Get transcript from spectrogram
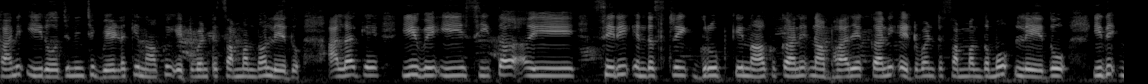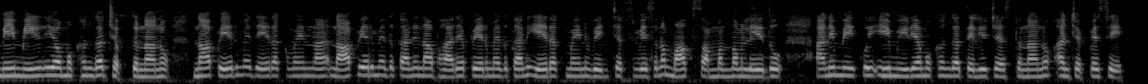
కానీ ఈ రోజు నుంచి వీళ్ళకి నాకు ఎటువంటి సంబంధం లేదు. అలాగే ఈ వి- ఈ సీత ఈ సిరి ఇండస్ట్రీ గ్రూప్కి నాకు కానీ నా భార్యకు కానీ ఎటువంటి సంబంధము లేదు. ఇది మీ మీడియా ముఖంగా చెప్తున్నాను. నా పేరు మీద ఏ రకమైన నా పేరు మీద కానీ నా భార్య పేరు మీద కానీ ఏ రకమైన వెంచర్స్ వేసినా మాకు సంబంధం లేదు అని మీకు ఈ మీడియా ముఖంగా తెలియజేస్తున్నాను అని చెప్పేసి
